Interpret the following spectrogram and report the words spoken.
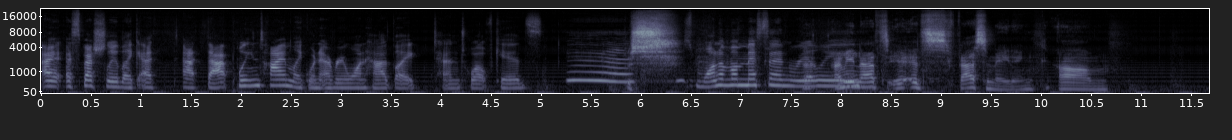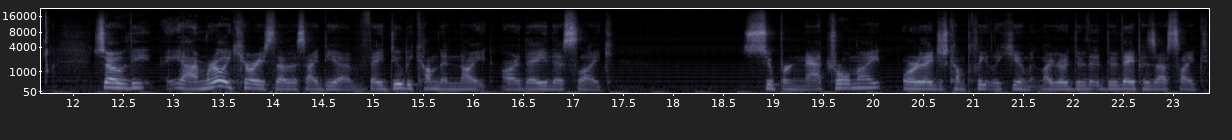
I, especially like at, at that point in time, like when everyone had like 10, 12 kids, is one of them missing, really? I mean, that's it's fascinating. Um, so the yeah, I'm really curious though. This idea of if they do become the knight, are they this like supernatural knight, or are they just completely human? Like, or do they do they possess like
